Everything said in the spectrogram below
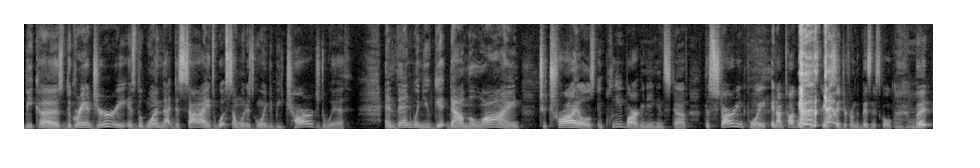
because the grand jury is the one that decides what someone is going to be charged with. And then when you get down the line to trials and plea bargaining and stuff, the starting point, and I'm talking about this because you said you're from the business school, mm-hmm. but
